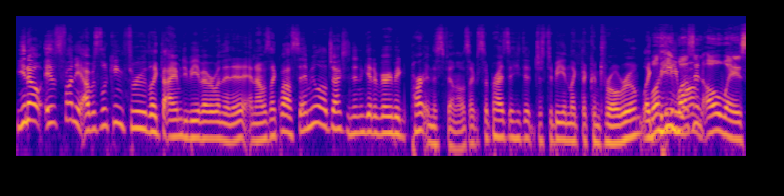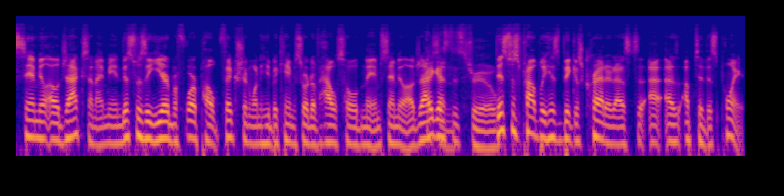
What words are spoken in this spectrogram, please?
you know, it was funny. I was looking through like the IMDb of everyone that did it, and I was like, wow, Samuel L. Jackson didn't get a very big part in this film. I was like surprised that he did just to be in like the control room. Like, well, he BD Wong- wasn't always Samuel L. Jackson. I mean, this was a year before Pulp Fiction when he became sort of household name Samuel L. Jackson. I guess that's true. This was probably his biggest credit as to as up to this point.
